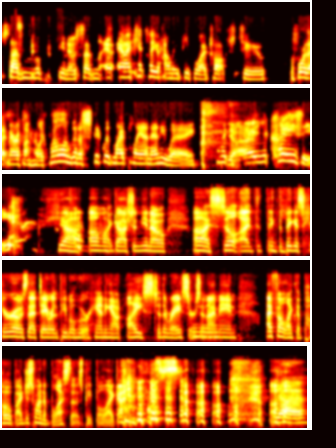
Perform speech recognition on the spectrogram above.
sudden you know sudden and, and i can't tell you how many people i've talked to before that marathon who are like well i'm going to stick with my plan anyway. I'm like yeah. are you crazy? Yeah. Oh my gosh. And you know uh, I still I think the biggest heroes that day were the people who were handing out ice to the racers, mm-hmm. and I mm-hmm. mean. I felt like the Pope. I just wanted to bless those people. Like, I so, yeah,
